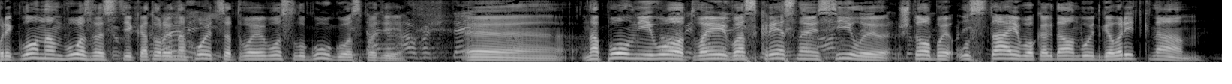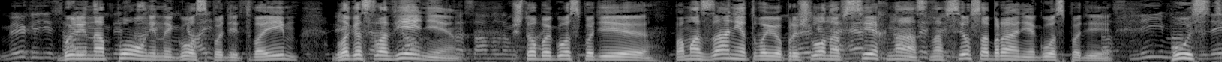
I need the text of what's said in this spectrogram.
преклонном возрасте, который находится Твоего слугу, Господи. Э, наполни его Твоей воскресной силой, чтобы уста его, когда он будет говорить к нам, были наполнены, Господи, Твоим благословением, чтобы, Господи, помазание Твое пришло на всех нас, на все собрание, Господи. Пусть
